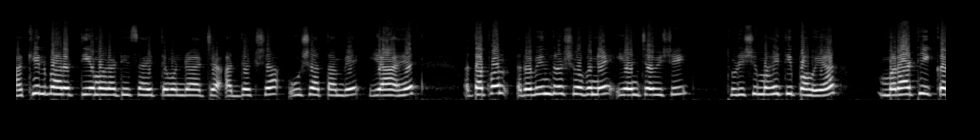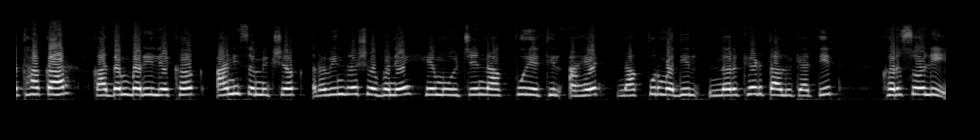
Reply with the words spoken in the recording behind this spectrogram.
अखिल भारतीय मराठी साहित्य मंडळाच्या अध्यक्षा उषा तांबे या आहेत. आता आपण रवींद्र शोभने यांच्याविषयी थोडीशी माहिती पाहूयात. मराठी कथाकार कादंबरी लेखक आणि समीक्षक रवींद्र शोभने हे मूळचे नागपूर येथील आहेत. नागपूरमधील नरखेड तालुक्यातील खरसोली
